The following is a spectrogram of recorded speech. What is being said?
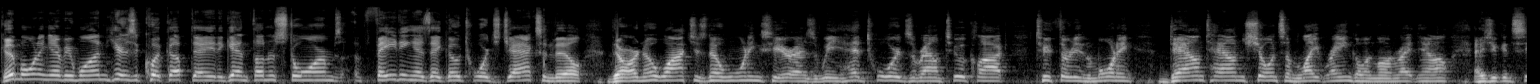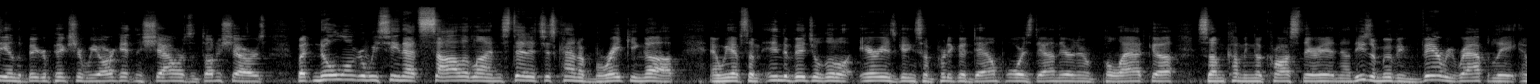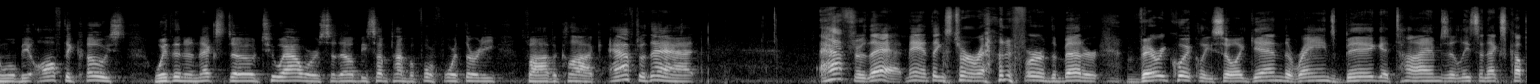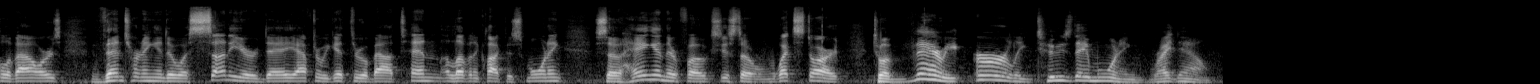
Good morning, everyone. Here's a quick update. Again, thunderstorms fading as they go towards Jacksonville. There are no watches, no warnings here as we head towards around 2 o'clock, 2.30 in the morning. Downtown showing some light rain going on right now. As you can see in the bigger picture, we are getting the showers and thunder showers, but no longer we seeing that solid line. Instead, it's just kind of breaking up, and we have some individual little areas getting some pretty good downpours down there in Palatka, some coming across the area. Now, these are moving very rapidly and will be off the coast within the next uh, two hours. So that'll be sometime before 4:30, 5 o'clock. After that, after that, man, things turn around for the better very quickly. So again, the rain's big at times, at least the next couple of hours, then turning into a sunnier day after we get through about 10, 11 o'clock this morning. So hang in there, folks. Just a wet start to a very early Tuesday morning right now.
